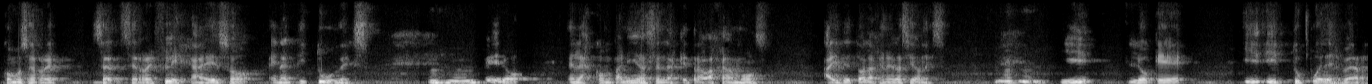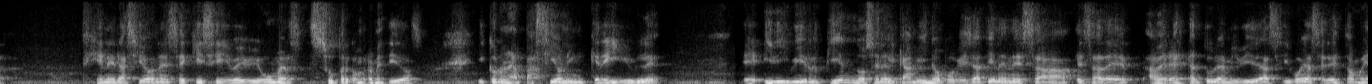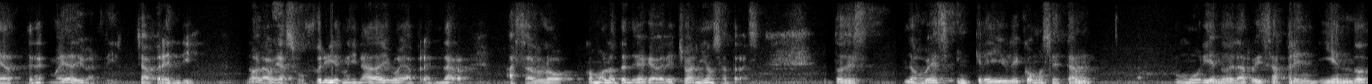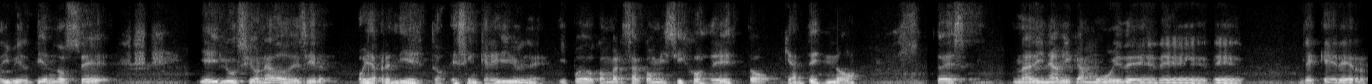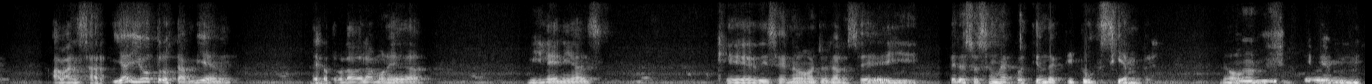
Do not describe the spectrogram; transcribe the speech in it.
cómo se, se, refleja eso en actitudes, pero en las compañías en las que trabajamos hay de todas las generaciones. Y lo que y, y, tú puedes ver generaciones X y baby boomers súper comprometidos y con una pasión increíble eh, y divirtiéndose en el camino porque ya tienen esa, esa de, a ver, a esta altura de mi vida, si voy a hacer esto, me voy a, me voy a divertir, ya aprendí, no la voy a sufrir ni nada y voy a aprender a hacerlo como lo tendría que haber hecho años atrás. Entonces, los ves increíble cómo se están muriendo de la risa, aprendiendo, divirtiéndose y ilusionados de decir, hoy aprendí esto, es increíble, y puedo conversar con mis hijos de esto que antes no. Entonces, una dinámica muy de, querer avanzar. Y hay otros también, del otro lado de la moneda, millennials, que dicen, no, yo ya lo sé, y, pero eso es una cuestión de actitud siempre, ¿no? Em,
